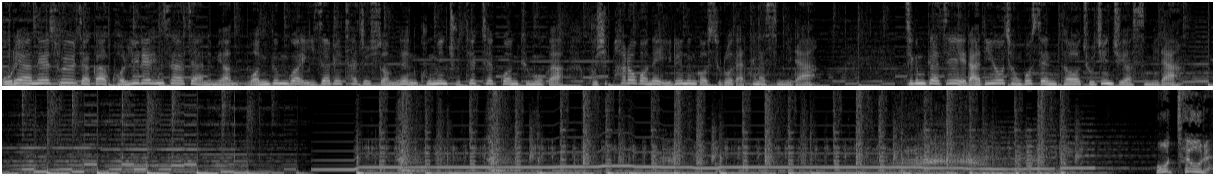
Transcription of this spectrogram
올해 안에 소유자가 권리를 행사하지 않으면 원금과 이자를 찾을 수 없는 국민주택채권 규모가 98억 원에 이르는 것으로 나타났습니다. 지금까지 라디오 정보센터 조진주였습니다. 오태우래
